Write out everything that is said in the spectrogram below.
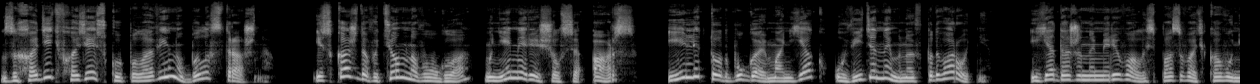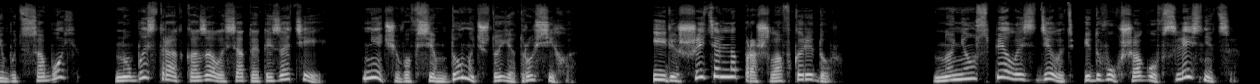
Заходить в хозяйскую половину было страшно. Из каждого темного угла мне мерещился Арс или тот бугай-маньяк, увиденный мной в подворотне. И я даже намеревалась позвать кого-нибудь с собой, но быстро отказалась от этой затеи. Нечего всем думать, что я трусиха. И решительно прошла в коридор. Но не успела сделать и двух шагов с лестницы,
